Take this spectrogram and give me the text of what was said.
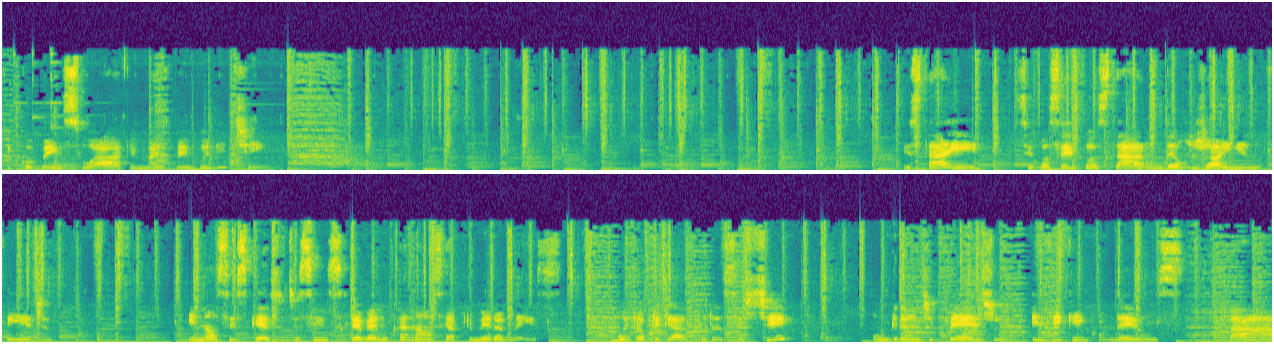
Ficou bem suave, mas bem bonitinho. Está aí. Se vocês gostaram, dê um joinha no vídeo. E não se esqueça de se inscrever no canal se é a primeira vez. Muito obrigada por assistir um grande beijo e fiquem com Deus. Bye!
